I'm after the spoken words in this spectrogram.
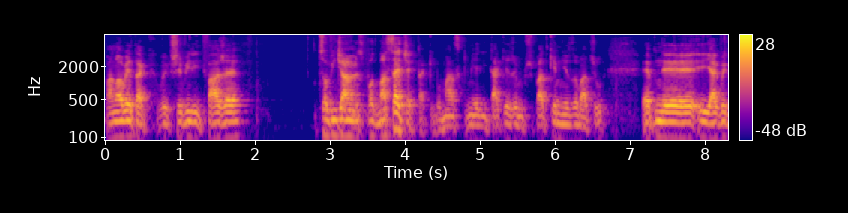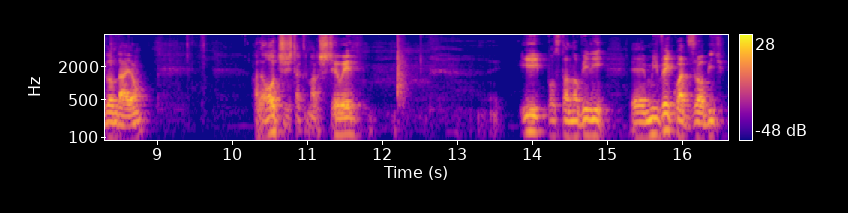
Panowie tak wykrzywili twarze, co widziałem spod maseczek taki, bo maski mieli takie, żebym przypadkiem nie zobaczył jak wyglądają. Ale oczy się tak zmarszczyły i postanowili mi wykład zrobić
